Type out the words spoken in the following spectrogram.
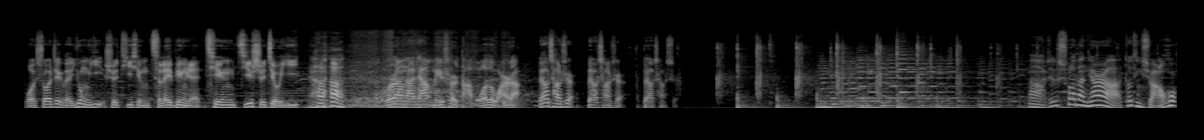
我说这个的用意是提醒此类病人请及时就医，哈哈，不是让大家没事打脖子玩的，不要尝试，不要尝试，不要尝试。啊，这个说了半天啊，都挺玄乎，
